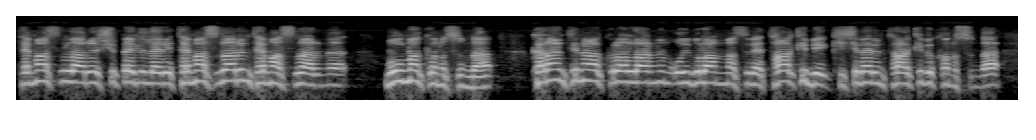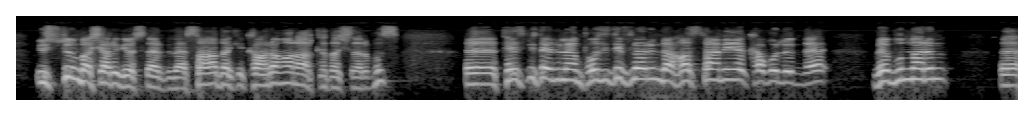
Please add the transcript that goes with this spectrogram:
temaslıları, şüphelileri, temaslıların temaslarını bulma konusunda, karantina kurallarının uygulanması ve takibi, kişilerin takibi konusunda üstün başarı gösterdiler sahadaki kahraman arkadaşlarımız. Ee, tespit edilen pozitiflerin de hastaneye kabulünde ve bunların e,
